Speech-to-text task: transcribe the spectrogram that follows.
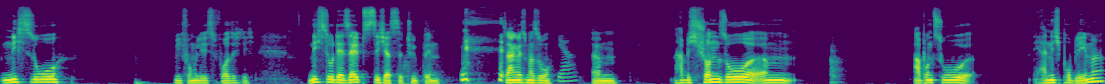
nicht so, wie formuliere ich es vorsichtig, nicht so der selbstsicherste Typ bin. Sagen wir es mal so. Ja. Ähm, habe ich schon so ähm, ab und zu ja nicht Probleme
